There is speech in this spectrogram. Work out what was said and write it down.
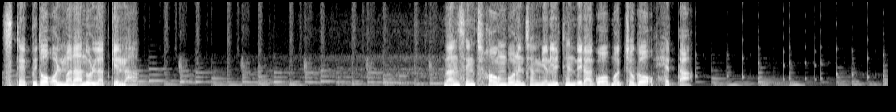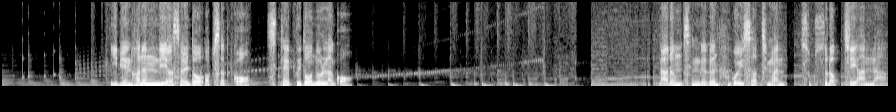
스태프도 얼마나 놀랐겠나. 난생 처음 보는 장면일 텐데라고 멋쩍어 했다. 이병헌은 리허설도 없었고 스태프도 놀라고 나름 생각은 하고 있었지만 쑥스럽지 않나.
